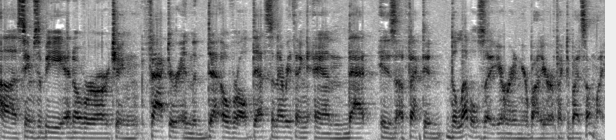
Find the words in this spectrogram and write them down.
uh, seems to be an overarching factor in the de- overall deaths and everything, and that is affected. The levels that you're in your body are affected by sunlight.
